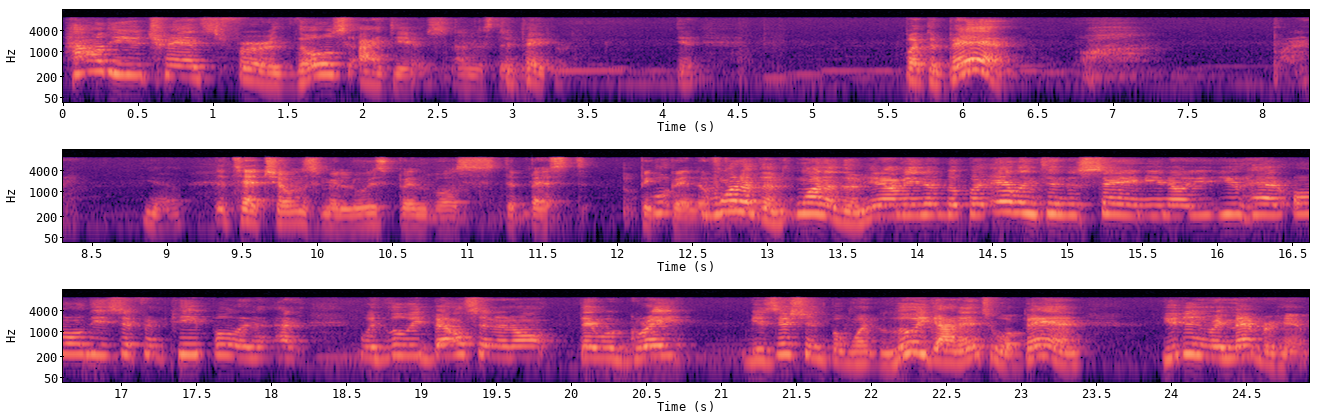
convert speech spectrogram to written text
How do you transfer those ideas Understood. to paper? Yeah. But the band, oh, burning, you. The Thad Jones Mel Lewis band was the best big band of one the of them, one of them. You know, I mean, but, but Ellington the same. You know, you, you had all these different people, and uh, with Louie Bellson and all, they were great musicians. But when Louie got into a band, you didn't remember him.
